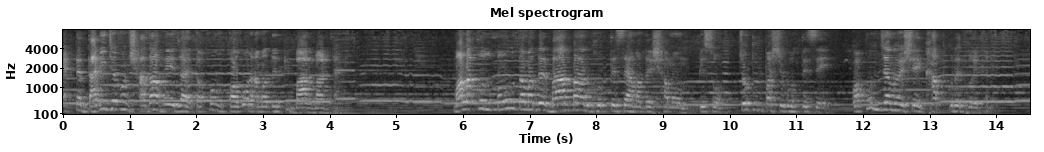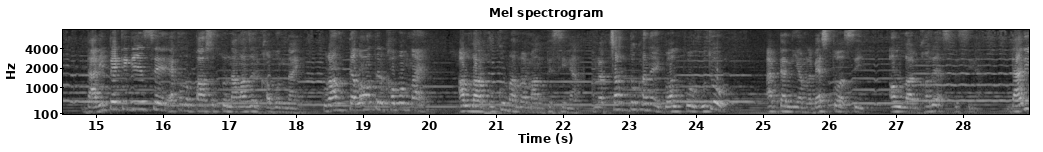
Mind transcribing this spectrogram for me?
একটা দাড়ি যখন সাদা হয়ে যায়, তখন কবর আমাদেরকে বারবার ডাকে। মালাকুল মৌত আমাদের বারবার ঘুরতেছে আমাদের সামন, পিছন, চতুর্পাশে ঘুরতেছে। কখন যেন এসে ঘাত করে ধরে ফেলে। দাড়ি পেকে গিয়েছে, এখনও পাঁচ ওয়াক্ত নামাজের খবর নাই, কোরআন তেলাওয়াতের খবর নাই, আল্লাহর হুকুম আমরা মানতেছি না। আমরা চার দোকানে গল্প, গুজব, আড্ডা নিয়ে আমরা ব্যস্ত আছি, আল্লাহর ঘরে আসতেছি না। দাড়ি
